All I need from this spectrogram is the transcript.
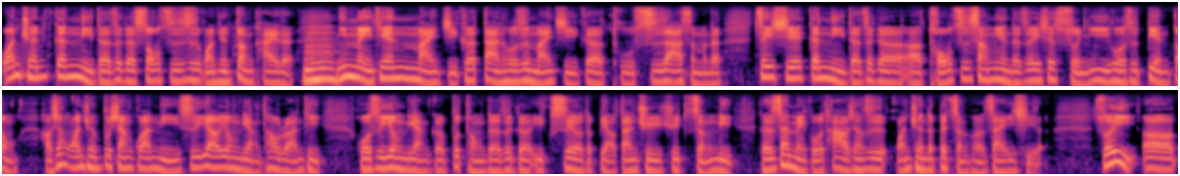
完全跟你的这个收支是完全断开的。嗯，你每天买几颗蛋，或是买几个吐司啊什么的，这些跟你的这个呃投资上面的这一些损益或是变动，好像完全不相关。你是要用两套软体，或是用两个不同的这个 Excel 的表单去去整理。可是在美国，它好像是完全的被整合在一起了。所以呃。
